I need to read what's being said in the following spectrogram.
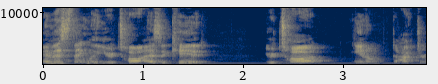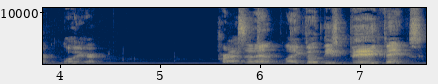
and this thing, like you're taught as a kid, you're taught, you know, doctor, lawyer, president, like th- these big things.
